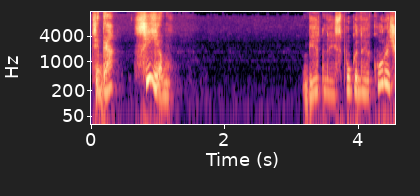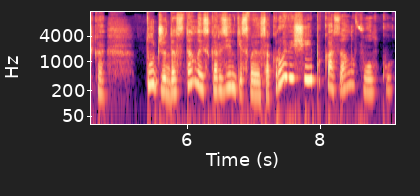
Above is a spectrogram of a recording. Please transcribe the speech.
тебя съем. Бедная испуганная курочка тут же достала из корзинки свое сокровище и показала волку.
